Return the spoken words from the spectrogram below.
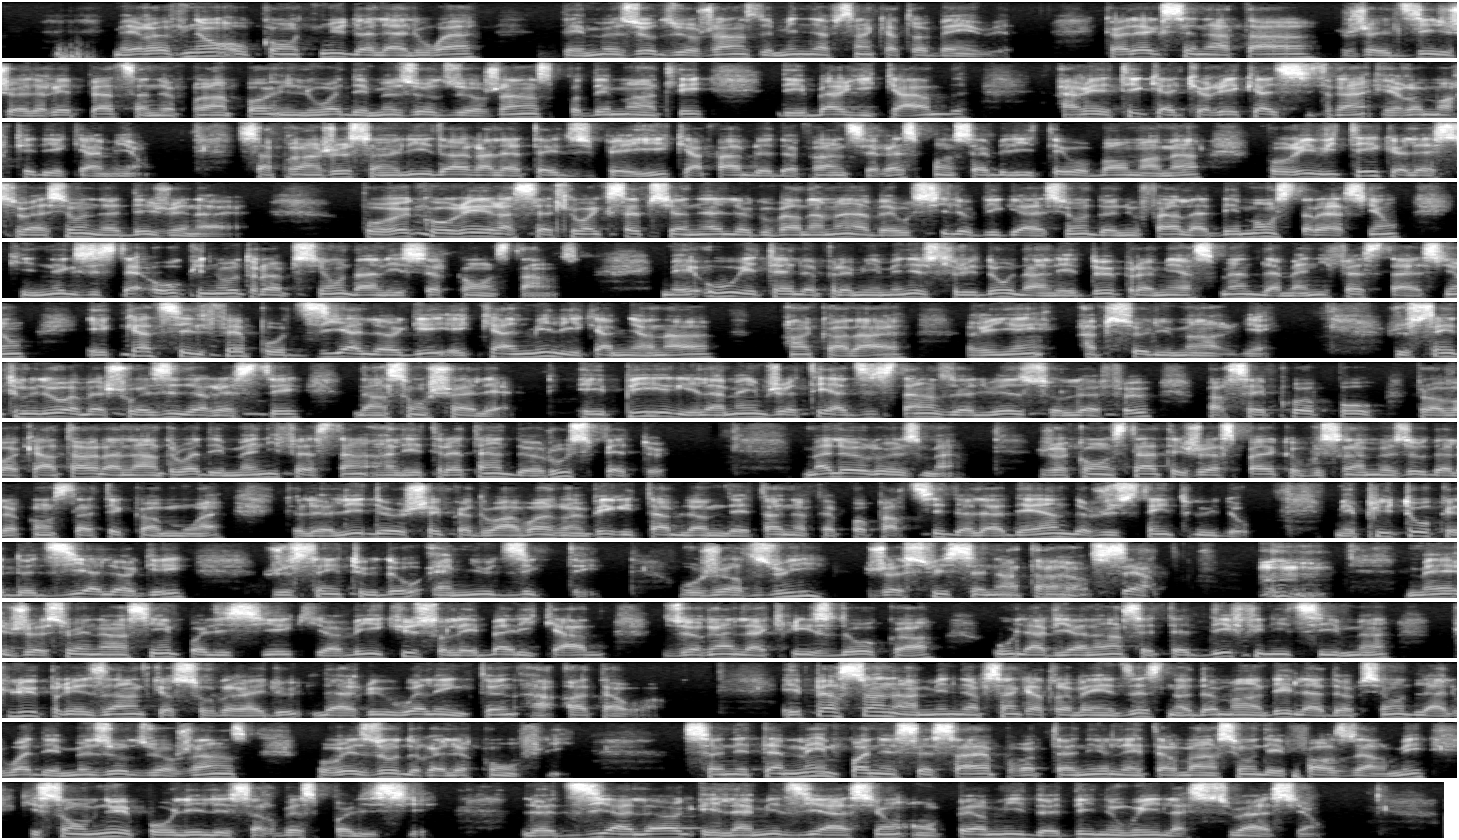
Mais revenons au contenu de la loi des mesures d'urgence de 1988. Collègues sénateurs, je le dis, je le répète, ça ne prend pas une loi des mesures d'urgence pour démanteler des barricades, arrêter quelques récalcitrants et remorquer des camions. Ça prend juste un leader à la tête du pays capable de prendre ses responsabilités au bon moment pour éviter que la situation ne dégénère. Pour recourir à cette loi exceptionnelle, le gouvernement avait aussi l'obligation de nous faire la démonstration qu'il n'existait aucune autre option dans les circonstances. Mais où était le premier ministre Trudeau dans les deux premières semaines de la manifestation et qu'a-t-il fait pour dialoguer et calmer les camionneurs en colère? Rien, absolument rien. Justin Trudeau avait choisi de rester dans son chalet. Et pire, il a même jeté à distance de l'huile sur le feu par ses propos provocateurs à l'endroit des manifestants en les traitant de rouspéteux. Malheureusement, je constate et j'espère que vous serez en mesure de le constater comme moi, que le leadership que doit avoir un véritable homme d'État ne fait pas partie de l'ADN de Justin Trudeau. Mais plutôt que de dialoguer, Justin Trudeau est mieux dicté. Aujourd'hui, je suis sénateur, certes, mais je suis un ancien policier qui a vécu sur les barricades durant la crise d'Oka, où la violence était définitivement plus présente que sur la rue, Wellington à Ottawa. Et personne en 1990 n'a demandé l'adoption de la loi des mesures d'urgence pour résoudre le conflit. Ce n'était même pas nécessaire pour obtenir l'intervention des forces armées qui sont venues épauler les services policiers. Le dialogue et la médiation ont permis de dénouer la situation.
